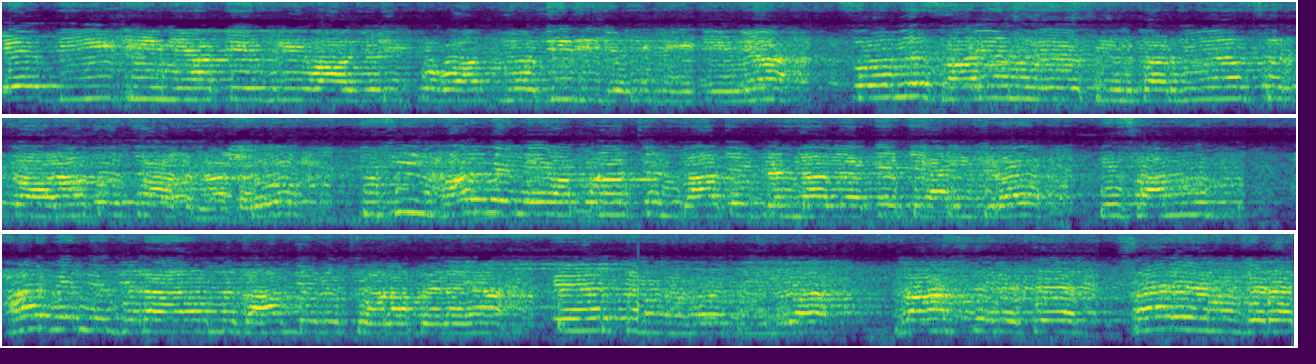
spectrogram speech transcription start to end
ਇਹ ਬੀ ਟੀਮ ਆ, ਕੇਜਰੀਵਾਲ ਜਿਹੜੀ ਭਗਵੰਤ ਮੋਦੀ ਦੀ ਜਿਹੜੀ ਬੀ ਟੀਮ ਆ। ਸੋ ਮੈਂ ਸਾਰਿਆਂ ਨੂੰ ਇਹ ਅਪੀਲ ਕਰਦੀ ਆ, ਸਰਕਾਰਾਂ ਤੋਂ ਝਾਕ ਨਾ ਕਰੋ। ਤੁਸੀਂ ਹਰ ਵੇਲੇ ਆਪਣਾ ਝੰਡਾ ਤੇ ਡੰਡਾ ਲੈ ਕੇ ਤਿਆਰੀ ਕਰੋ ਕਿ ਸਾਨੂੰ ਹਰ ਵੇਲੇ ਜਿਹੜਾ ਹੈ ਮੈਦਾਨ ਦੇ ਵਿੱਚ ਆਉਣਾ ਪੈਣਾ ਆ। ਪੈਰ ਤੇ ਅਪੀਲ ਆ। ਲਾਸਟ ਵਿੱਚ ਸਾਰਿਆਂ ਨੂੰ ਜਿਹੜਾ,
